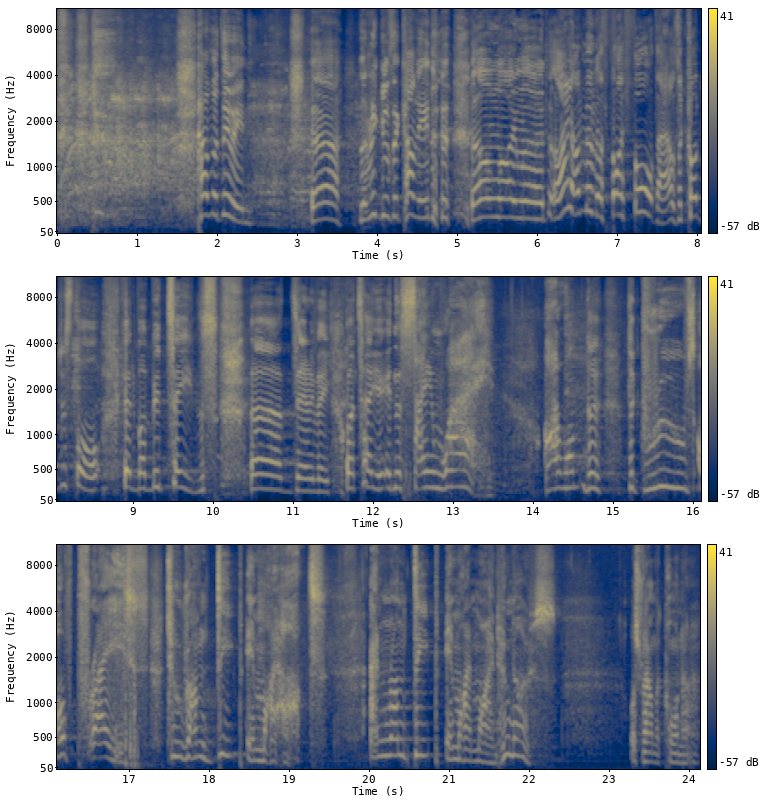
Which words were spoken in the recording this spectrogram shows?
How am I doing? Uh, the wrinkles are coming. oh my word. I, I remember, I thought that. It was a conscious thought in my mid teens. Uh, dearie me. Well, I tell you, in the same way, I want the, the grooves of praise to run deep in my heart and run deep in my mind. Who knows what's round the corner?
